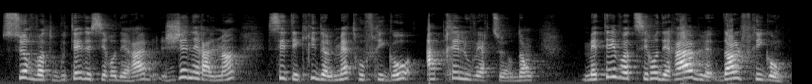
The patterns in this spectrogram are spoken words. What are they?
sur votre bouteille de sirop d'érable, généralement, c'est écrit de le mettre au frigo après l'ouverture. Donc, mettez votre sirop d'érable dans le frigo.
